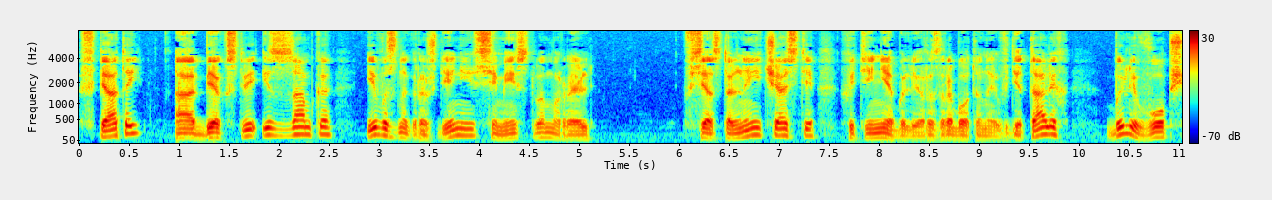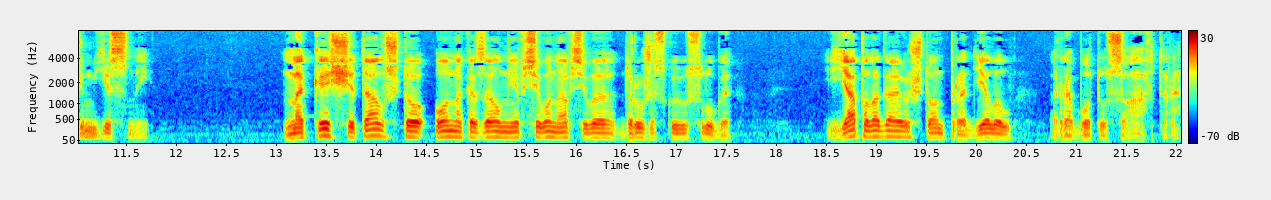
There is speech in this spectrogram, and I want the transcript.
В пятой — о бегстве из замка и вознаграждении семейства Морель. Все остальные части, хоть и не были разработаны в деталях, были в общем ясны. Макке считал, что он оказал мне всего-навсего дружескую услугу. Я полагаю, что он проделал работу соавтора.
